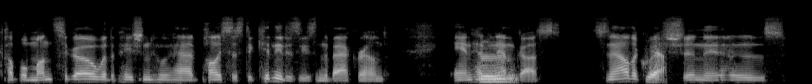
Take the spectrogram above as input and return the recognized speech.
a couple months ago with a patient who had polycystic kidney disease in the background and had mm. an MGUS. So now the question yeah. is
